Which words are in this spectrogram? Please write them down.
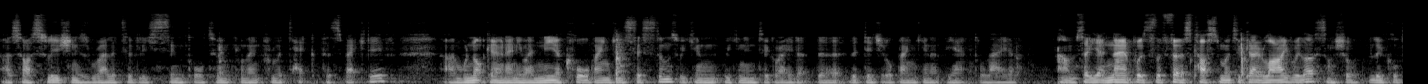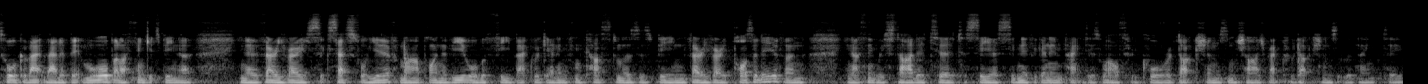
Uh, so our solution is relatively simple to implement from a tech perspective. Um, we're not going anywhere near core banking systems. We can we can integrate at the, the digital banking at the app layer. Um, so yeah, NAB was the first customer to go live with us. I'm sure Luke will talk about that a bit more, but I think it's been a, you know, very, very successful year from our point of view. All the feedback we're getting from customers has been very, very positive, and you know, I think we've started to, to see a significant impact as well through core reductions and chargeback reductions at the bank too.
